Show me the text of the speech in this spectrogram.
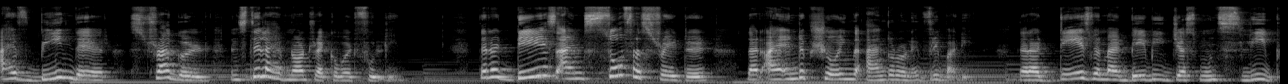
I have been there, struggled, and still I have not recovered fully. There are days I'm so frustrated that I end up showing the anger on everybody. There are days when my baby just won't sleep.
